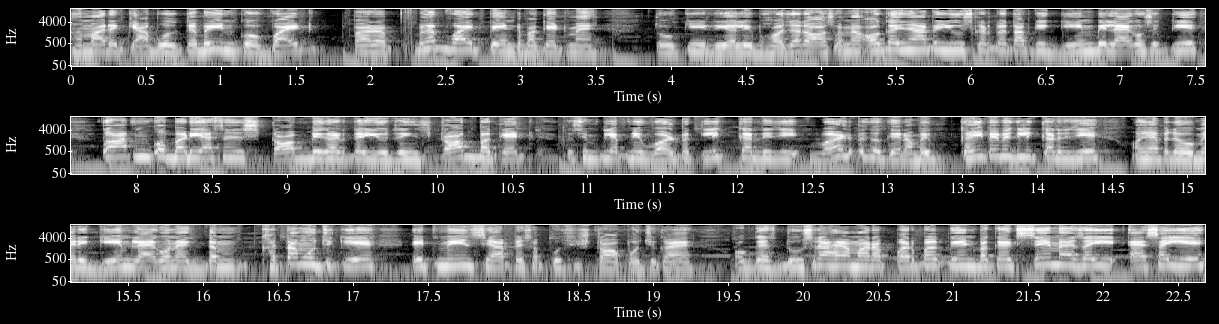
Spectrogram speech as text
हमारे क्या बोलते हैं भाई इनको वाइट पर मतलब वाइट पेंट बकेट में। तो कि रियली बहुत ज़्यादा औसम है। और अगर यहाँ पे यूज़ करते हो तो आपकी गेम भी लैग हो सकती है। तो आप इनको बड़ी आसान से स्टॉप भी करते हैं यूजिंग स्टॉप बकेट तो सिंपली अपनी वर्ल्ड पर क्लिक कर दीजिए। वर्ल्ड पर क्यों कह रहा हूँ? भाई कहीं पर भी क्लिक कर दीजिए। और यहाँ पे देखो, मेरी गेम लैग होना एकदम खत्म हो चुकी है। इट मीन्स यहाँ पे सब कुछ स्टॉप हो चुका है। और गैस दूसरा है हमारा पर्पल पेंट बकेट सेम ऐसा ही ऐसा ही है,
